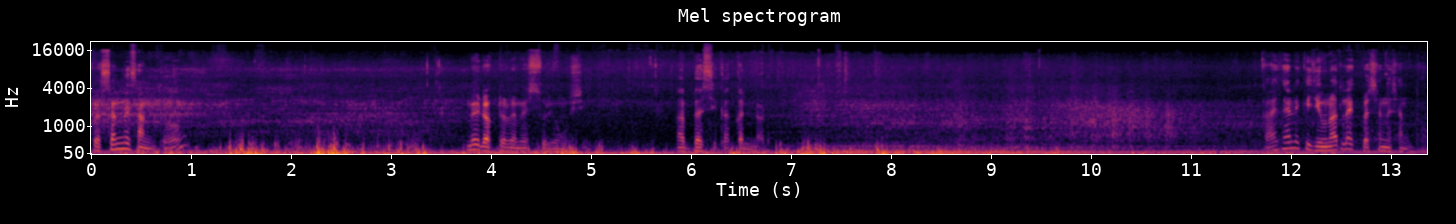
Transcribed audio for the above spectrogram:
प्रसंग सांगतो. मी डॉक्टर रमेश सूर्यवंशी अभ्यासिका कन्नड. काय झालं की जीवनातला एक प्रसंग सांगतो.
